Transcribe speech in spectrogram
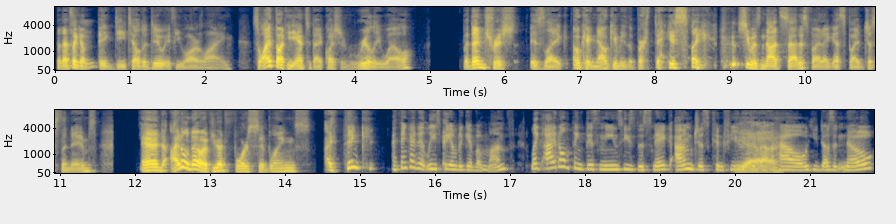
But that's like a Mhm. big detail to do if you are lying. So I thought he answered that question really well. But then Trish is like, "Okay, now give me the birthdays." like she was not satisfied, I guess, by just the names. And I don't know if you had four siblings. I think I think I'd at least be able to give a month. Like, I don't think this means he's the snake. I'm just confused Yeah. about how he doesn't know.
